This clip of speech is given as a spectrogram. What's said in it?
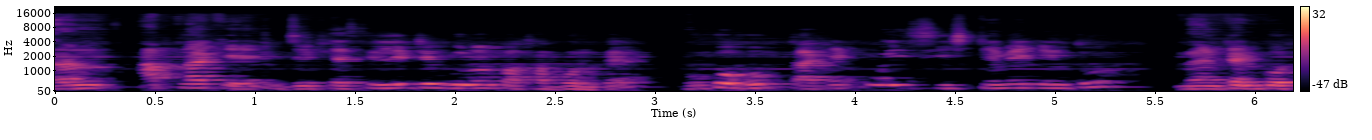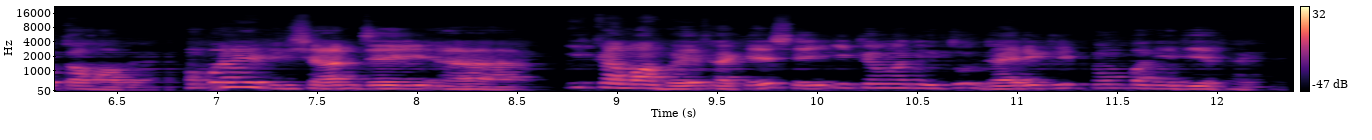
কারণ আপনাকে যে ফ্যাসিলিটিগুলোর কথা বলবে হুবহুব তাকে ওই সিস্টেমে কিন্তু মেনটেন করতে হবে। কোম্পানির ভিসার যে ইকামা হয়ে থাকে, সেই ইকামা কিন্তু ডাইরেক্টলি কোম্পানি দিয়ে থাকে।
